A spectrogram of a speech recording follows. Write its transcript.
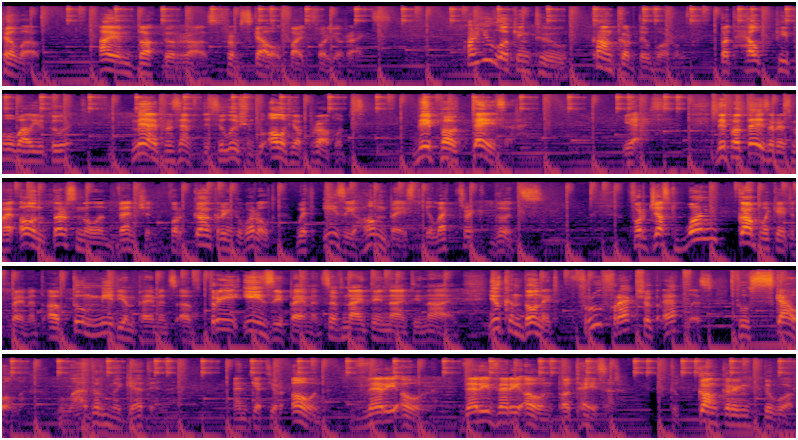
Hello, I am Dr. Roz from Scowl Fight for Your Rights. Are you looking to conquer the world, but help people while you do it? May I present the solution to all of your problems? The Potaser! Yes, the Potaser is my own personal invention for conquering the world with easy home based electric goods. For just one complicated payment of two medium payments of three easy payments of 1999, you can donate through Fractured Atlas to Scowl Leathermageddon and get your own, very own, very, very own Potaser to conquering the world.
